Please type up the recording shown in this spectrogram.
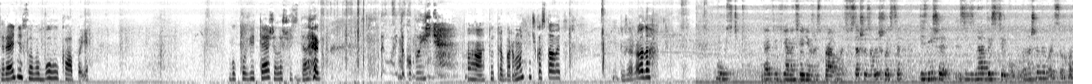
середня, слава Богу, капає. Бокові теж, але щось далеко. Давай тако ближче. Ага, тут треба ремонтничка ставити. Я дуже рада. Бусечки. Так як я на сьогодні вже справилась, все, що залишилось, це пізніше зняти стірку, бо вона ще не висохла.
